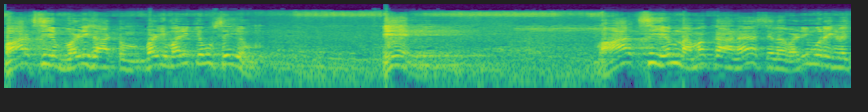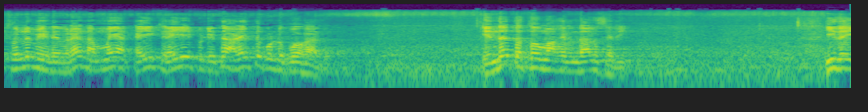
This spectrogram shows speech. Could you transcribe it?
மார்க்சியம் வழிகாட்டும் வழி மறிக்கவும் செய்யும். ஏன்? மார்க்சியம் நமக்கான சில வழிமுறைகளை சொல்லுமே தவிர நம்மை கை கையை பிடித்து அழைத்துக் கொண்டு போகாது. எந்த தத்துவமாக இருந்தாலும் சரி. இதை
